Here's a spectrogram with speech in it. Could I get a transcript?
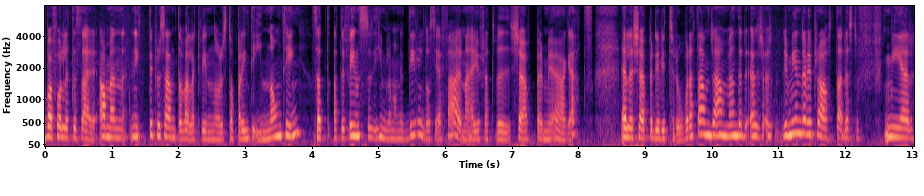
bara få lite så här, ja men 90% av alla kvinnor stoppar inte in någonting. Så att, att det finns så himla många dildos i affärerna är ju för att vi köper med ögat. Eller köper det vi tror att andra använder. Alltså, ju mindre vi pratar desto mer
